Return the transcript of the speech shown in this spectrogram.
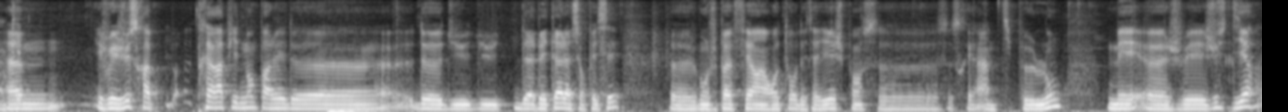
Euh, et je voulais juste très rapidement parler de, de, du, de la bêta là, sur PC. Euh, bon, je vais pas faire un retour détaillé, je pense euh, ce serait un petit peu long, mais je vais juste dire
